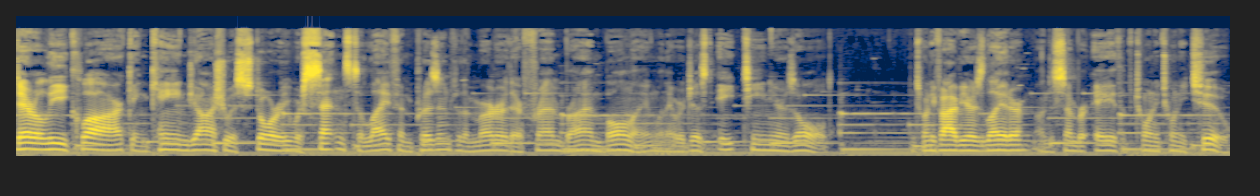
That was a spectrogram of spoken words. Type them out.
Daryl Lee Clark and Kane Joshua Story were sentenced to life in prison for the murder of their friend Brian Bowling when they were just 18 years old. And 25 years later, on December 8th of 2022,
